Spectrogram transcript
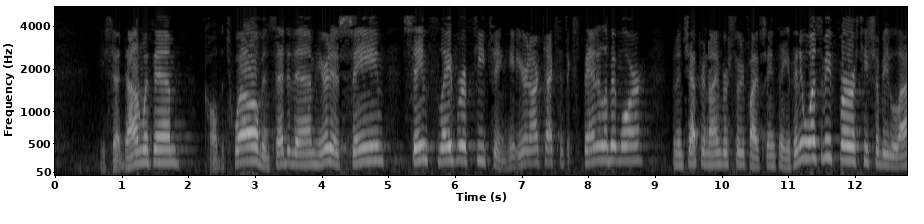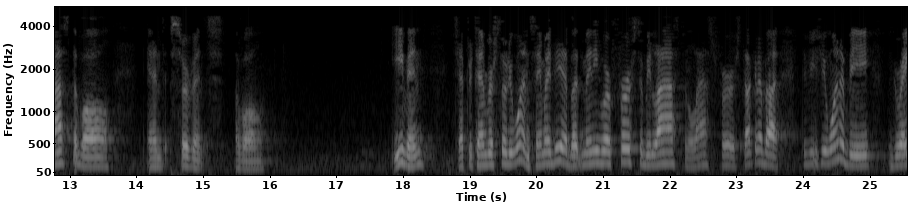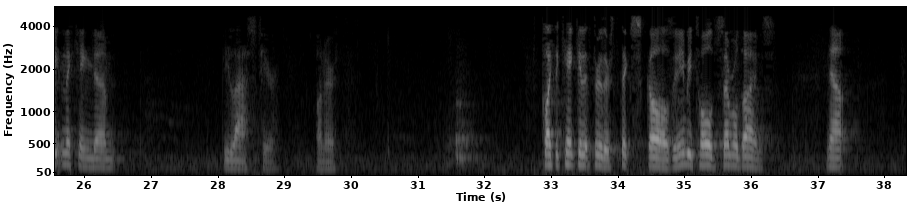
He sat down with them, called the twelve, and said to them, here it is, same, same flavor of teaching. Here in our text, it's expanded a little bit more, but in chapter 9, verse 35, same thing. If anyone wants to be first, he shall be last of all and servant of all. Even Chapter 10, verse 31, same idea, but many who are first will be last and last first. Talking about if you want to be great in the kingdom, be last here on earth. It's like they can't get it through their thick skulls. They need to be told several times. Now,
